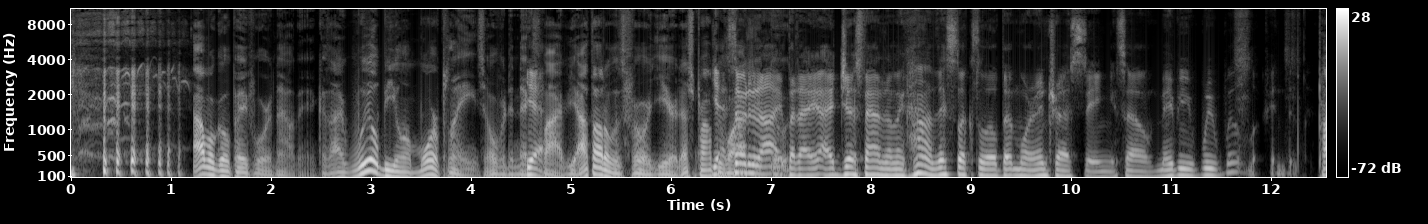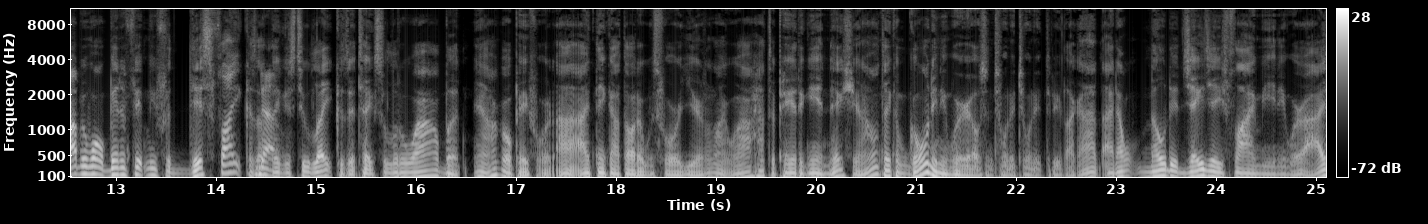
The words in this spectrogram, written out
I will go pay for it now then, because I will be on more planes over the next Yeah. five years. I thought it was for a year. That's probably yeah, why so I did I, but I, I just found it. I'm like, huh, this looks a little bit more interesting. So maybe we will look into it. probably won't benefit me for this flight because No. I think it's too late because it takes a little while. But yeah, I'll go pay for it. I, I think I thought it was for a year. I'm like, well, I'll have to pay it again next year. I don't think I'm going anywhere else in 2023. Like I, I don't know that JJ's flying me anywhere. I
